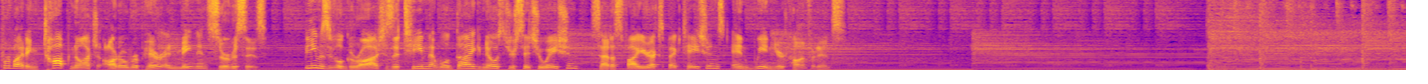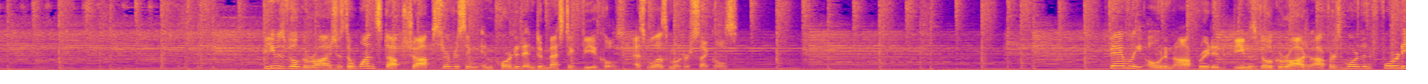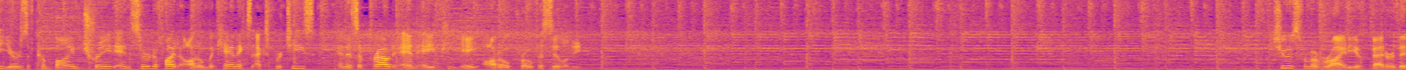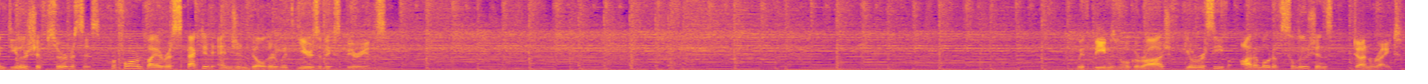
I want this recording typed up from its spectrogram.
providing top-notch auto repair and maintenance services. Beamsville Garage is a team that will diagnose your situation, satisfy your expectations, and win your confidence. Beamsville Garage is a one-stop shop servicing imported and domestic vehicles, as well as motorcycles. Family owned and operated, Beamsville Garage offers more than 40 years of combined trained and certified auto mechanics expertise and is a proud NAPA Auto Pro facility. Choose from a variety of better than dealership services performed by a respected engine builder with years of experience. With Beamsville Garage, you'll receive automotive solutions done right.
